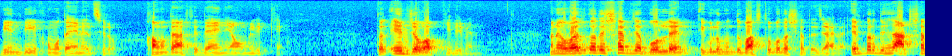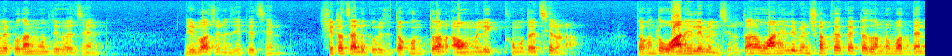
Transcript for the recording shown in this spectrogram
বিএনপিকে ক্ষমতায় এনেছিল। ক্ষমতায় আসতে দেয়নি আওয়ামী লীগকে। তাহলে এর জবাব কি দেবেন? মানে ওবায়দুল কাদের সাহেব যা বললেন, এগুলো কিন্তু বাস্তবতার সাথে যায় না। এরপর দুই হাজার আট সালে প্রধানমন্ত্রী হয়েছেন, নির্বাচনে জিতেছেন, সেটা চালু করেছে। তখন তো আর আওয়ামী লীগ ক্ষমতায় ছিল না। তখন তো ওয়ান ইলেভেন ছিল। তারা ওয়ান ইলেভেন সরকারকে একটা ধন্যবাদ দেন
